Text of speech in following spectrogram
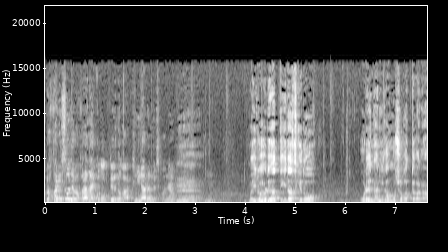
分かりそうで分からないことっていうのが気になるんですかね、うんいろいろやってきたんですけど俺何が面白かったかな。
